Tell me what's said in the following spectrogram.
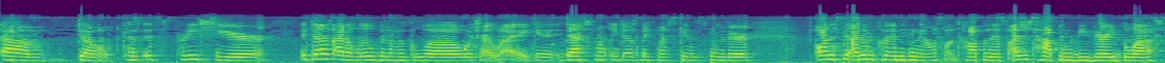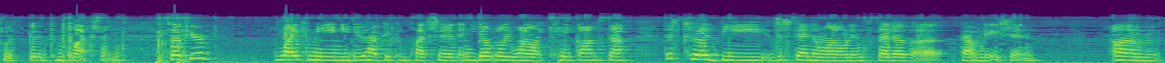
um, don't, because it's pretty sheer. It does add a little bit of a glow, which I like, and it definitely does make my skin smoother. Honestly, I didn't put anything else on top of this. I just happen to be very blessed with good complexion. So if you're like me and you do have good complexion and you don't really want to like cake on stuff, this could be just standalone instead of a foundation. Um,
